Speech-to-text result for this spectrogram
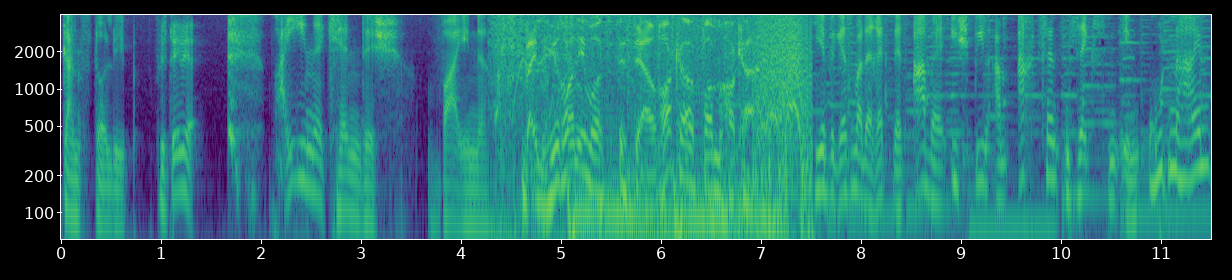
ganz doll lieb. Versteht ihr? Weine kenn dich. Weine. Sven Hieronymus ist der Rocker vom Hocker. Hier vergessen wir der Red nicht, aber ich spiele am 18.06. in Udenheim,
